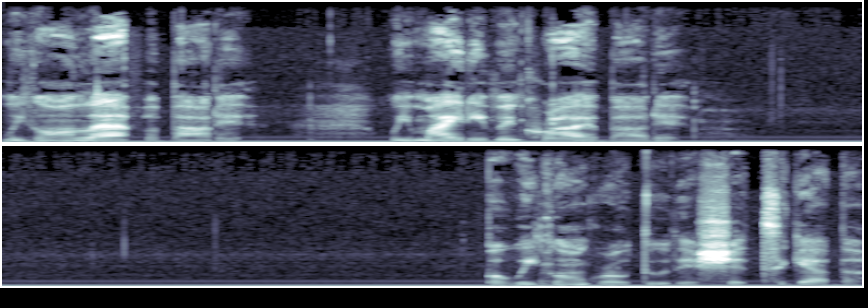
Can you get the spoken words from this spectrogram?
We're gonna laugh about it. We might even cry about it. But we gonna grow through this shit together.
